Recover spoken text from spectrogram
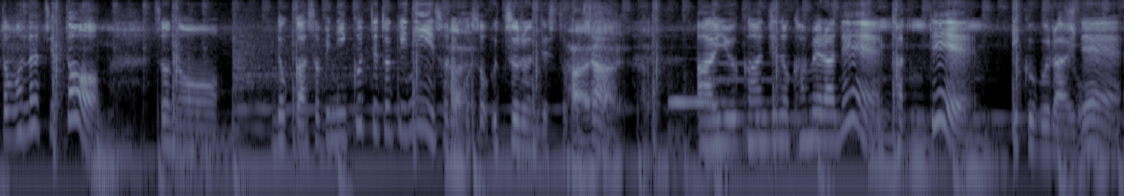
友達とそのどっか遊びに行くって時にそれこそ映るんですとかさ、はいはいはい。ああいう感じのカメラで買ってうん行くぐらいで、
